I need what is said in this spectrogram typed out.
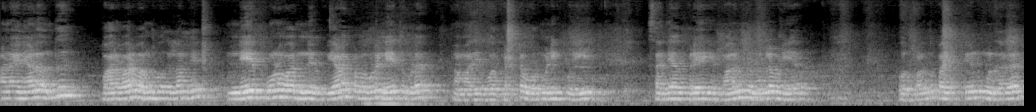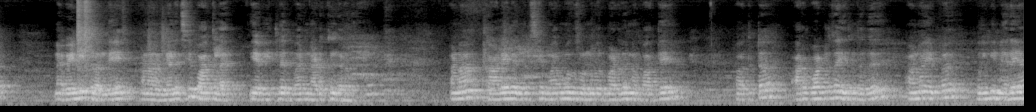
ஆனால் என்னால் வந்து வார வாரம் வரும்போது எல்லாமே நே போன வாரம் நே வியாழக்கிழமை கூட நேற்று கூட நம்ம அதே ஒரு கரெக்டாக ஒரு மணிக்கு போய் சந்தியாபுரே என் மகனுக்கு நல்லபடியாக ஒரு குழந்தை பாய் வேணுங்கிறதாக நான் வேண்டிட்டு வந்தேன். ஆனால் நான் நினச்சே பார்க்கல. என் வீட்டில் இது மாதிரி நடக்குங்கிறது. ஆனால் காலையில் எழுந்திரிச்சி மருமக சொன்ன ஒரு பாடு தான் நான் பார்த்தேன். பார்த்துட்டா அரை பாட்டில் தான் இருந்தது. ஆனால் இப்போ பொங்கி நிறையா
